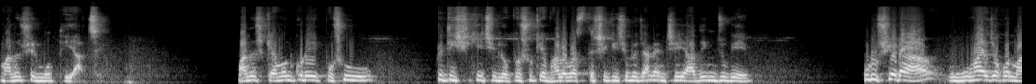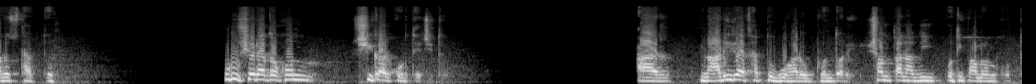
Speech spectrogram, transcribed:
মানুষের মধ্যেই আছে। মানুষ কেমন করে পশু প্রীতি শিখেছিল পশুকে ভালোবাসতে শিখেছিল জানেন? সেই আদিম যুগে পুরুষেরা গুহায় যখন মানুষ থাকতো পুরুষেরা তখন শিকার করতে যেত। আর নারীরা থাকতো গুহার অভ্যন্তরে সন্তানাদি প্রতিপালন করত।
